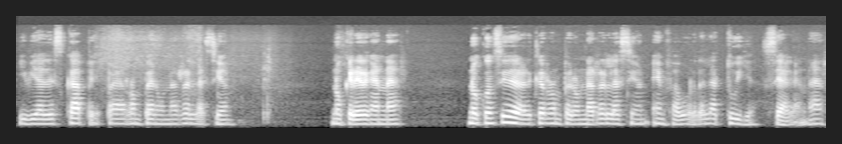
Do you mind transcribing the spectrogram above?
y vía de escape para romper una relación, no querer ganar, no considerar que romper una relación en favor de la tuya sea ganar,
